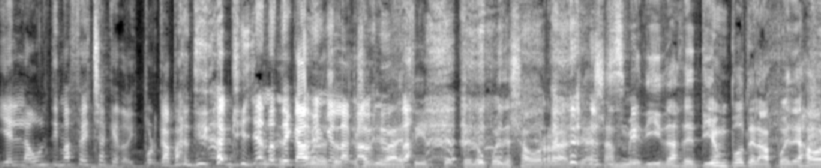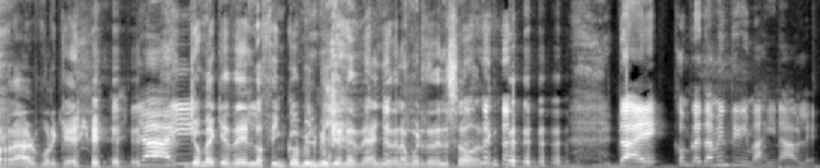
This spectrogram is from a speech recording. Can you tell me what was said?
Y es la última fecha que doy, porque a partir de aquí ya no te Eh, caben bueno, en la eso, eso te cabeza. iba a decir, te, te lo puedes ahorrar. Ya esas Sí. medidas de tiempo te las puedes ahorrar porque Ya ahí- yo me quedé en los 5.000 millones de años de la muerte del Sol. ¿eh? No, es completamente inimaginable.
